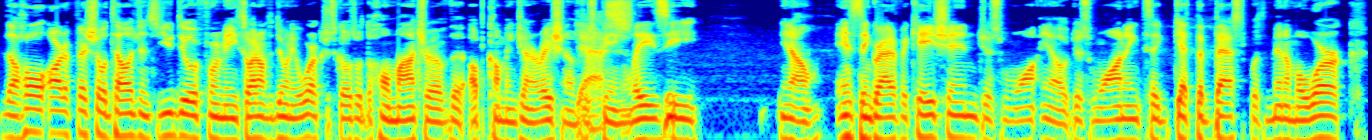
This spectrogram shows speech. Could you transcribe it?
the whole artificial intelligence. You do it for me, so I don't have to do any work. Just goes with the whole mantra of the upcoming generation of just being lazy. You know, instant gratification. Just want you know, just wanting to get the best with minimal work.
